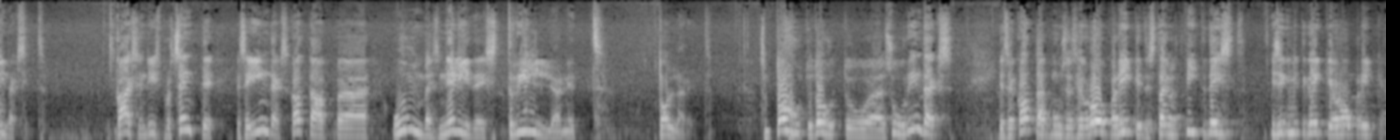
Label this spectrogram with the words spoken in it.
indeksit. kaheksakümmend viis protsenti ja see indeks katab umbes neliteist triljonit dollarit. see on tohutu, tohutu äh, suur indeks ja see katab muuseas Euroopa riikidest ainult viiteist, isegi mitte kõiki Euroopa riike.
